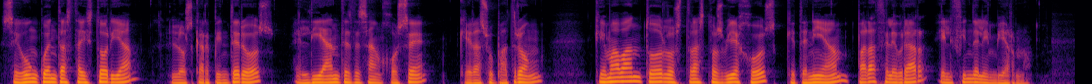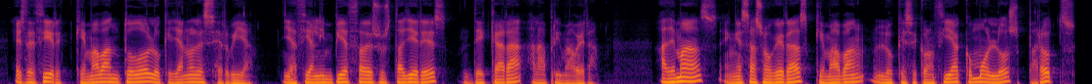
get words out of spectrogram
Según cuenta esta historia, los carpinteros, el día antes de San José, que era su patrón, quemaban todos los trastos viejos que tenían para celebrar el fin del invierno. Es decir, quemaban todo lo que ya no les servía y hacían limpieza de sus talleres de cara a la primavera. Además, en esas hogueras quemaban lo que se conocía como los parots,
